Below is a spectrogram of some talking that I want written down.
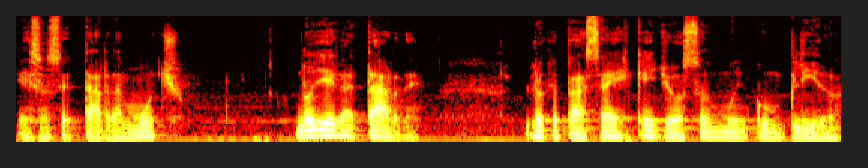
eso se tarda mucho. No llega tarde. Lo que pasa es que yo soy muy cumplido.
